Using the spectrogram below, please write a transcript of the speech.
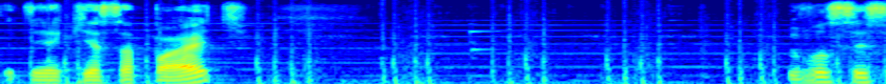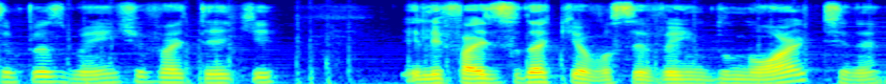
Você tem aqui essa parte. E você simplesmente vai ter que... Ele faz isso daqui, ó. Você vem do norte, né?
